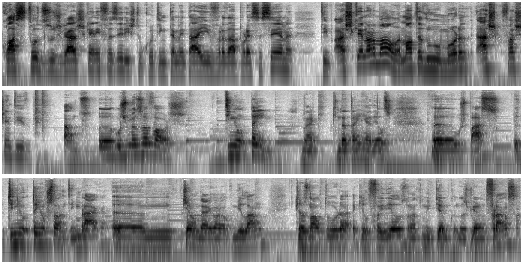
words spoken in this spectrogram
Quase todos os gajos querem fazer isto. O Coutinho também está aí verdade por essa cena. Tipo, acho que é normal. A malta do humor, acho que faz sentido. Portanto, eh, os meus avós tinham, têm, não é? Que, que ainda têm, é deles, eh, o espaço. Tinham, têm um restaurante em Braga, ehm, que é onde é agora o Comilão, que eles na altura, aquilo foi deles durante muito tempo, quando eles vieram de França,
